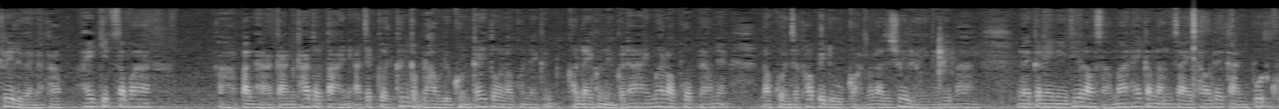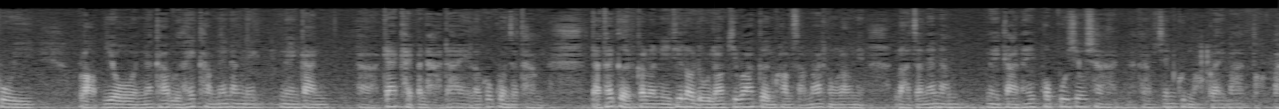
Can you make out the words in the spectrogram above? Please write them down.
ช่วยเหลือนะครับ ให้คิดซะว่าปัญหาการฆ่าตัวตายเนี่ยอาจจะเกิดขึ้นกับเรา หรือคนใกล้ตัวเราคนใดคนใดคนหนึ่งก็ได้ เมื่อเราพบแล้วเนี่ยเราควรจะเข้าไปดูก่อนว่าเราจะช่วยเหลือยังไงได้บ้าง ในกรณีที่เราสามารถให้กำลังใจเขาด้วยการพูดคุยปลอบโยนนะครับ หรือให้คำแนะนำในในการแก้ไขปัญหาได้เราก็ควรจะทำแต่ถ้าเกิดกรณีที่เราดูแล้วคิดว่าเกินความสามารถของเราเนี่ยเราจะแนะนำในการให้พบผู้เชี่ยวชาญนะครับ เช่นคุณหมอใกล้บ้านต่อไป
